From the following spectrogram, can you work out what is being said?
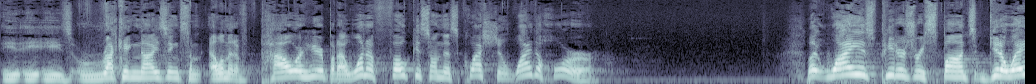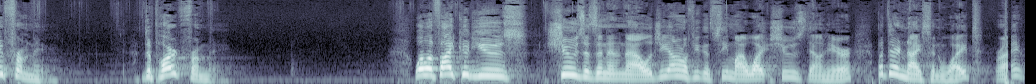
he, he's recognizing some element of power here, but I want to focus on this question why the horror? Like, why is Peter's response, get away from me? Depart from me? Well, if I could use Shoes as an analogy. I don't know if you can see my white shoes down here, but they're nice and white, right?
